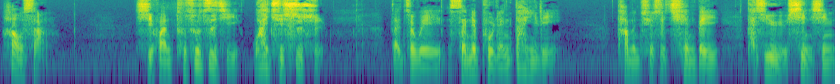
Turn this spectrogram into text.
好赏，喜欢突出自己，歪曲事实，但这位神的仆人但以理，他们却是谦卑，但是又有信心。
